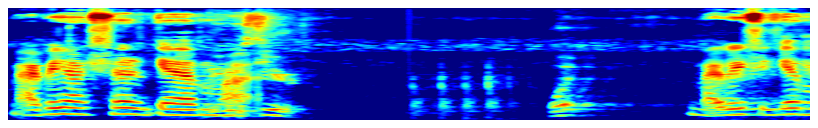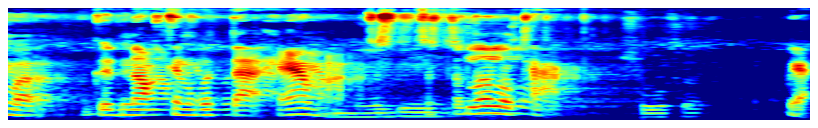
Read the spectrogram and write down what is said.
Maybe I should give him Maybe a, here. What? maybe you should give him a good knocking with that hammer. Just, just a little tap. Show. Yeah,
